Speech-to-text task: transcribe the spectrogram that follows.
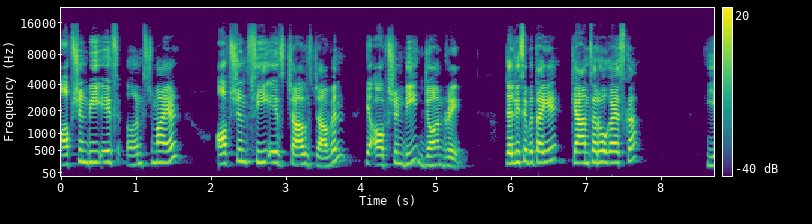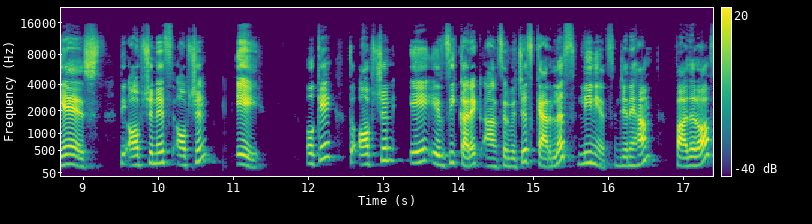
option B is Ernst Mayr option C is Charles Darwin या ऑप्शन डी जॉन रे जल्दी से बताइए, क्या आंसर होगा इसका? Yes the option is option A okay तो option A is the correct answer which is Carolus Linnaeus जिन्हें हम फादर ऑफ़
